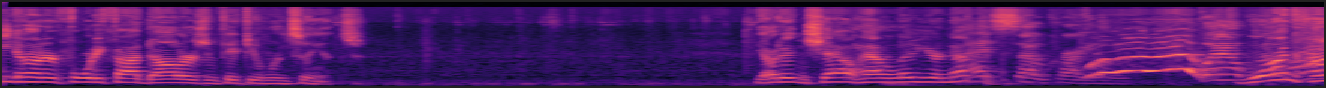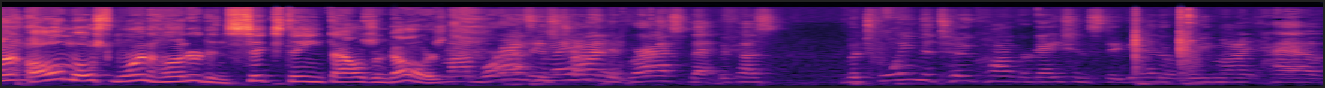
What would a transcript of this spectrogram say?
$115,845.51. Y'all didn't shout hallelujah or nothing. That's so crazy. Well, hundred, almost one hundred and sixteen thousand dollars. My brain That's is trying to grasp that because between the two congregations together, we might have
